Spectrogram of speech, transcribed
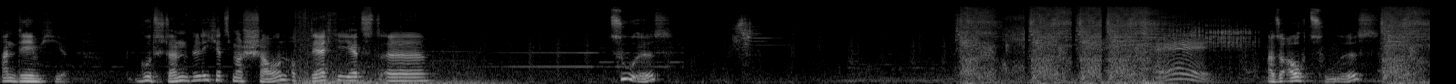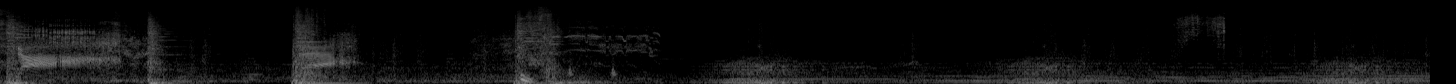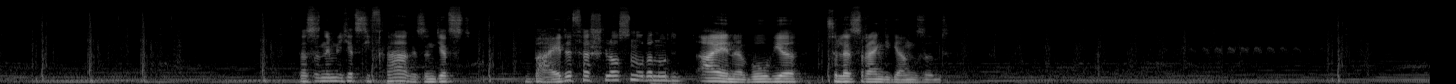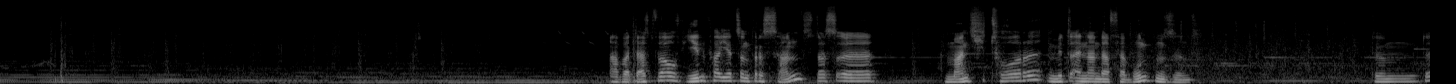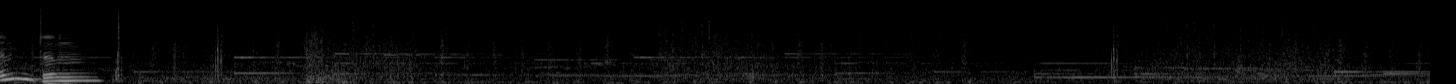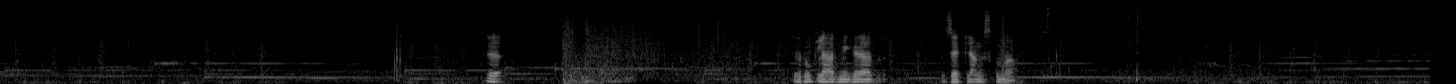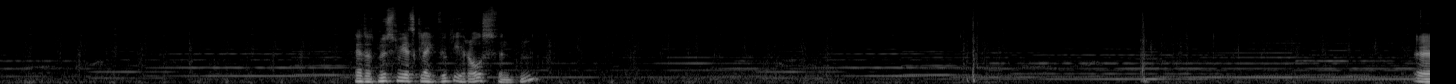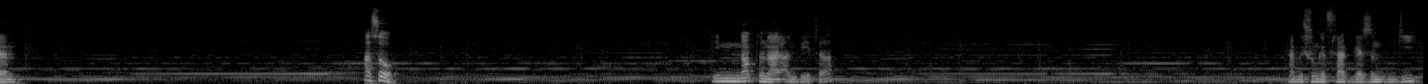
An dem hier. Gut, dann will ich jetzt mal schauen, ob der hier jetzt äh, zu ist. Also auch zu ist. Das ist nämlich jetzt die Frage. Sind jetzt beide verschlossen oder nur die eine, wo wir zuletzt reingegangen sind? Aber das war auf jeden Fall jetzt interessant, dass äh, manche Tore miteinander verbunden sind. Dum, dum, dum. Der Ruckler hat mir gerade sehr viel Angst gemacht. Ja, das müssen wir jetzt gleich wirklich rausfinden. Ähm. Ach so. Die Nocturnal-Anbieter. Hab mich schon gefragt, wer sind denn die?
